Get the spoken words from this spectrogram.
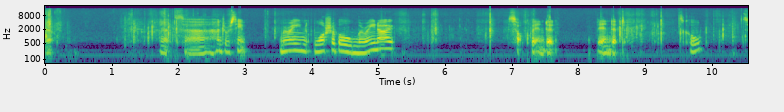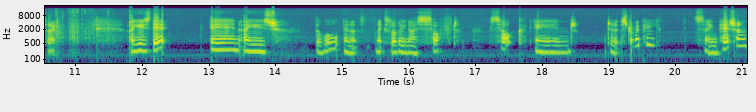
Yep. And it's 100% uh, marine washable merino. Sock bandit. Bandit it's called. So I used that and I used the wool and it makes a lovely nice soft sock and did it stripy same pattern.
